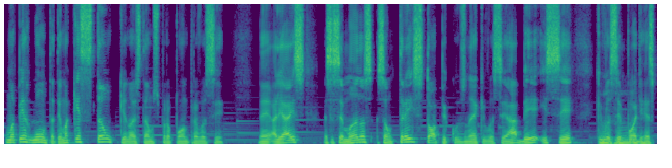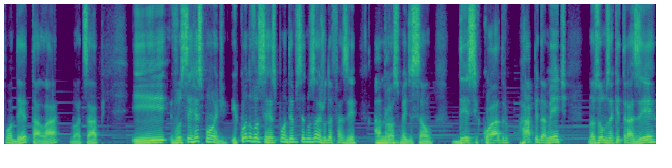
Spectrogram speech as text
uma pergunta, tem uma questão que nós estamos propondo para você. né? Aliás, essas semanas são três tópicos, né, que você A, B e C que você Uhum. pode responder, tá lá no WhatsApp e você responde. E quando você responder, você nos ajuda a fazer a Amém. próxima edição desse quadro. Rapidamente, nós vamos aqui trazer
